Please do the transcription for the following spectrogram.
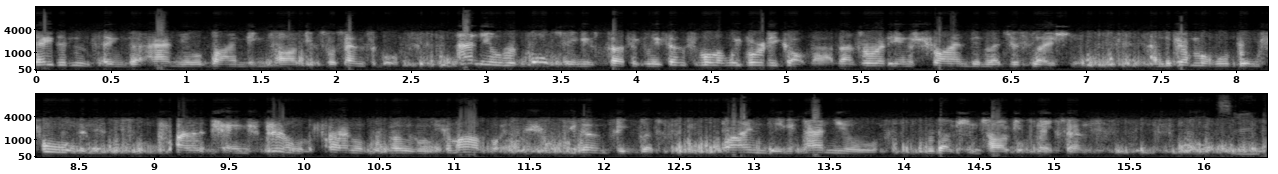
they didn't think that annual binding targets were sensible. Annual reporting is perfectly sensible, and we've already got that. That's already enshrined in legislation. And the government will bring forward in its climate change bill the final proposals from our point of view. We don't think that binding annual reduction targets make sense. Excellent.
